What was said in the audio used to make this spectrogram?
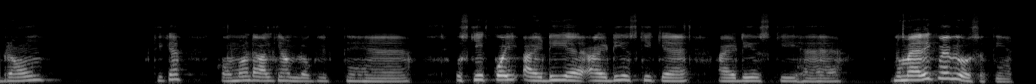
ब्राउन हम्म, ठीक है? कॉमा डाल के हम लोग लिखते हैं। उसकी कोई आईडी है आईडी उसकी क्या है? आईडी उसकी है नुमेरिक में भी हो सकती हैं।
